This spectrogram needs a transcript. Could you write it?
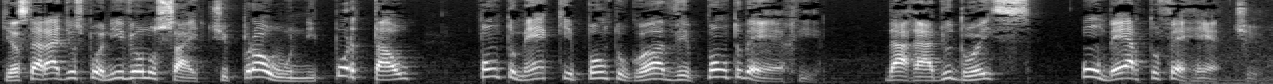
que estará disponível no site prouniportal.mec.gov.br. Da Rádio 2, Humberto Ferretti.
